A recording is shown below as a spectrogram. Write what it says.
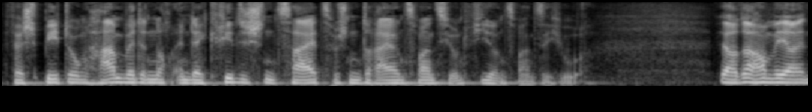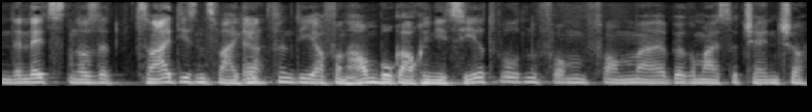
Verspätung haben wir denn noch in der kritischen Zeit zwischen 23 und 24 Uhr? Ja, da haben wir ja in den letzten, also zwei, diesen zwei Gipfeln, ja. die ja von Hamburg auch initiiert wurden vom, vom äh, Bürgermeister Tschentscher,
